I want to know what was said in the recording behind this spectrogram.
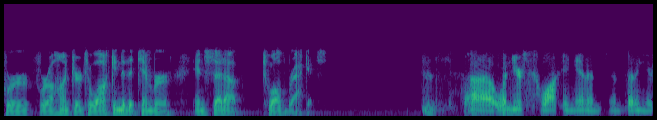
for for a hunter to walk into the timber and set up 12 brackets? Uh, when you're walking in and, and setting your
